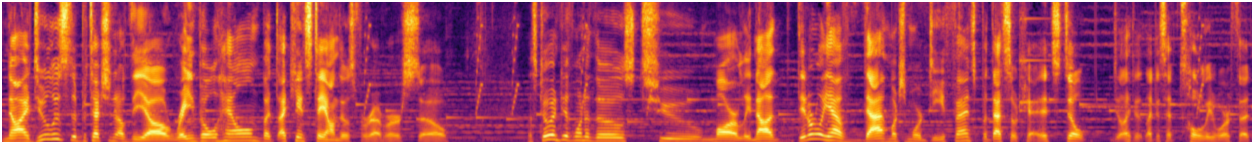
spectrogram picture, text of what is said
Now, I do lose the protection of the uh, Rainbow Helm, but I can't stay on those forever, so... Let's go and give one of those to Marley. Now, they don't really have that much more defense, but that's okay. It's still, like, like I said, totally worth it.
